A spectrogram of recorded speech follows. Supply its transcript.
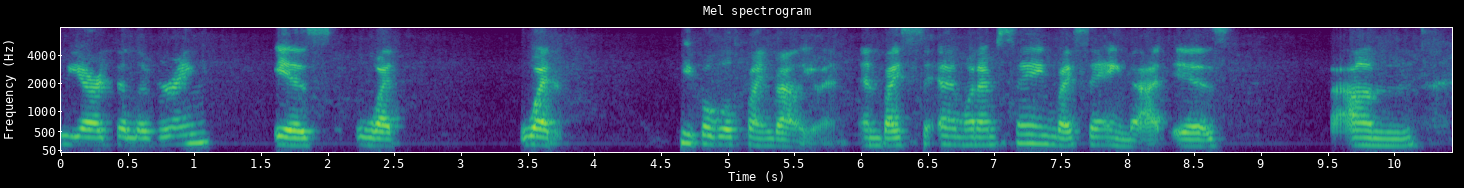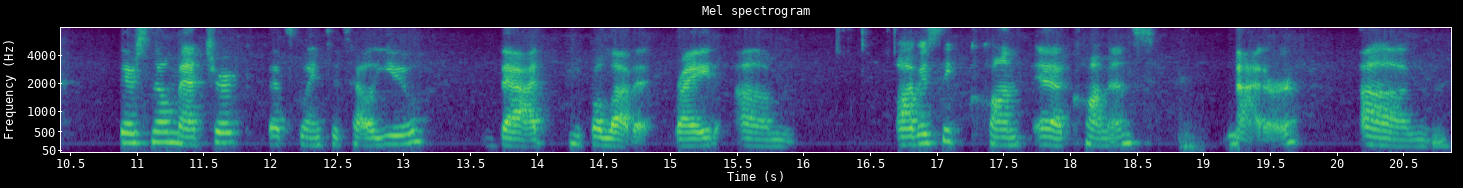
we are delivering is what what people will find value in. And by and what I'm saying by saying that is, um, there's no metric that's going to tell you that people love it, right? Um, obviously, con- uh, comments matter. Um,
